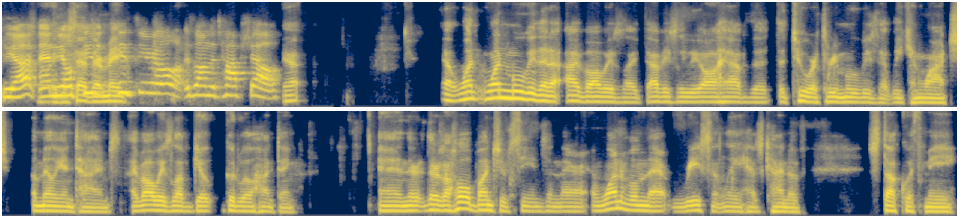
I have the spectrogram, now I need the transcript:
Yeah, so and like you'll said, see the made... kid cereal is on the top shelf. Yeah. Yeah, one one movie that I've always liked. Obviously, we all have the the two or three movies that we can watch a million times. I've always loved Good Will Hunting and there, there's a whole bunch of scenes in there and one of them that recently has kind of stuck with me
